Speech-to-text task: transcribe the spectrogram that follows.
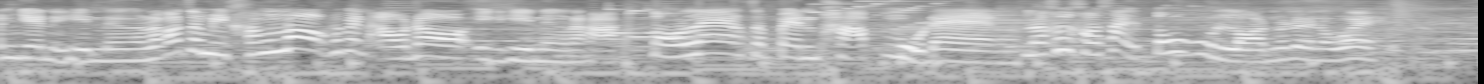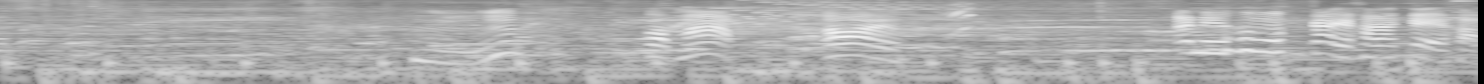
นเย็นอีกทีนึง แล้วก็จะมีข้างนอกที่เป็น outdoor อีกทีนึงนะคะ โต๊ะแรกจะเป็นพับหมูแดง แล้วคือเขาใส่ตู้อุ่นร้อนไว้เลยนะเว้ยหืมกรอบมากอร่อยอันนี้คือไก่คาราเกะค่ะ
